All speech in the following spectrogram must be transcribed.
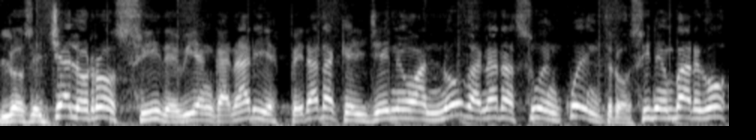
Los Giallorossi debían ganar y esperar a que el Genoa no ganara su encuentro. Sin embargo,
